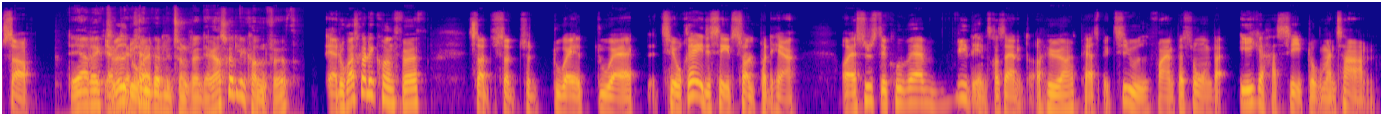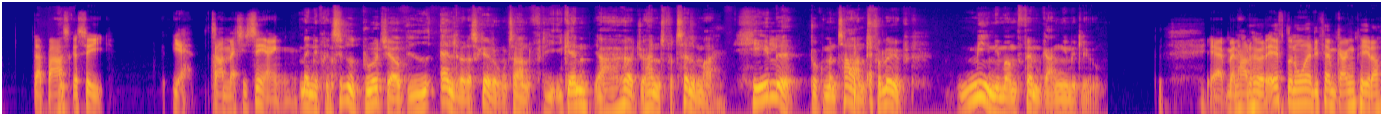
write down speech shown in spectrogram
så... Det er rigtigt. Jeg, ved, jeg du kan er... godt lide Tony Collette. Jeg kan også godt lide Colin Firth. Ja, du kan også godt lide Colin Firth. Så, så, så du, er, du er teoretisk set solgt på det her. Og jeg synes, det kunne være vildt interessant at høre perspektivet fra en person, der ikke har set dokumentaren, der bare skal se ja, dramatiseringen. Men i princippet burde jeg jo vide alt, hvad der sker i dokumentaren, fordi igen, jeg har hørt Johannes fortælle mig hele dokumentarens forløb minimum fem gange i mit liv. Ja, men har du hørt efter nogle af de fem gange, Peter?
